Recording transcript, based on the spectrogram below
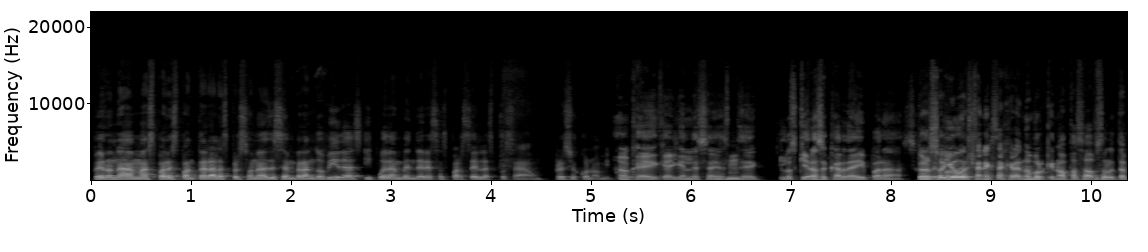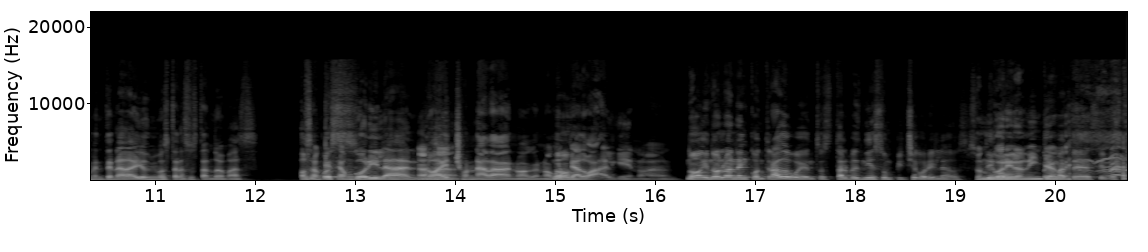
pero nada más para espantar a las personas de sembrando vidas y puedan vender esas parcelas pues a un precio económico. Ok, güey. que alguien les este, los quiera sacar de ahí para. Pero soy yo, güey, están exagerando porque no ha pasado absolutamente nada. Ellos mismos están asustando de más. O sea, aunque Pues- sea un gorila, no ha hecho nada, no ha, no ha No. golpeado a alguien. no ha- No, y no lo han encontrado, güey, entonces tal vez ni es un pinche gorila. o sea, Es un gorila ninja, silvestre.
